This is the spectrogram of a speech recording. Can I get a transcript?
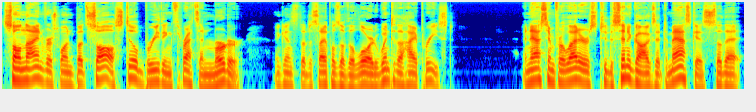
Saul 9, verse 1 But Saul, still breathing threats and murder against the disciples of the Lord, went to the high priest and asked him for letters to the synagogues at Damascus, so that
